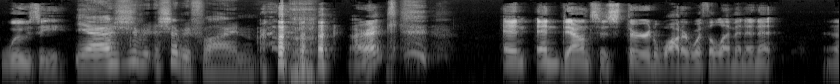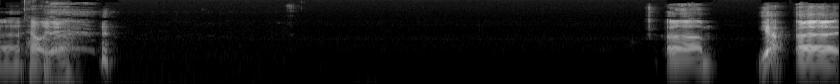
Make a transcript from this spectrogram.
woozy. Yeah, it should be, it should be fine. All right. And and downs his third water with a lemon in it. Uh, Hell yeah. um, Yeah. Uh.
